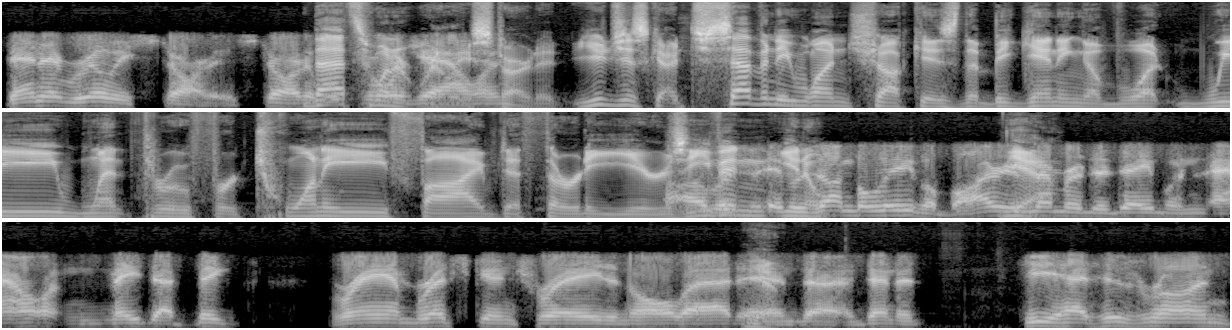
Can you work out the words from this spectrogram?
Then it really started. It started. That's when it really Allen. started. You just got 71 Chuck is the beginning of what we went through for 25 to 30 years. Oh, Even it was, it you know unbelievable. I Yeah. remember the day when Allen made that big Ram Redskin trade and all that, Yeah. and uh, then it, he had his run.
